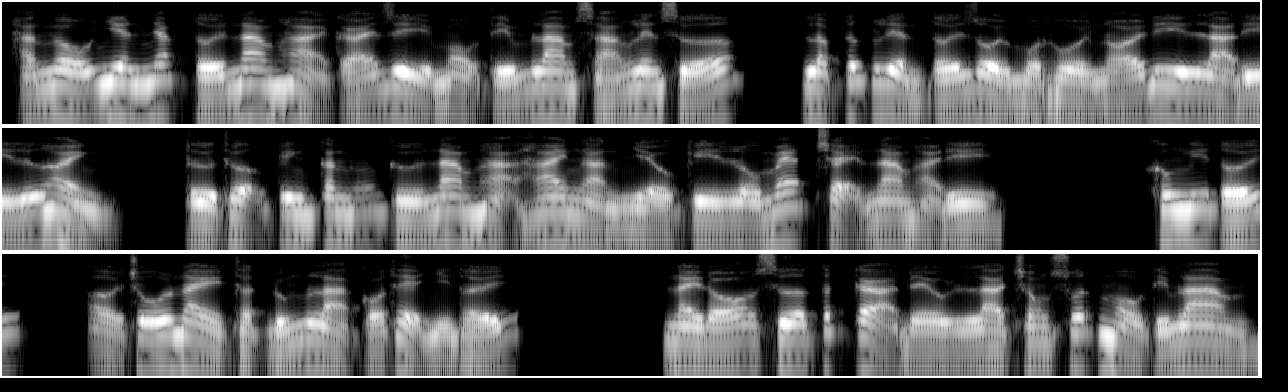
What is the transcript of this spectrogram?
hắn ngẫu nhiên nhắc tới Nam Hải cái gì màu tím lam sáng lên sứa, lập tức liền tới rồi một hồi nói đi là đi lữ hành, từ thượng kinh căn cứ Nam Hạ 2.000 nhiều km chạy Nam Hải đi. Không nghĩ tới, ở chỗ này thật đúng là có thể nhìn thấy. Này đó xưa tất cả đều là trong suốt màu tím lam,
